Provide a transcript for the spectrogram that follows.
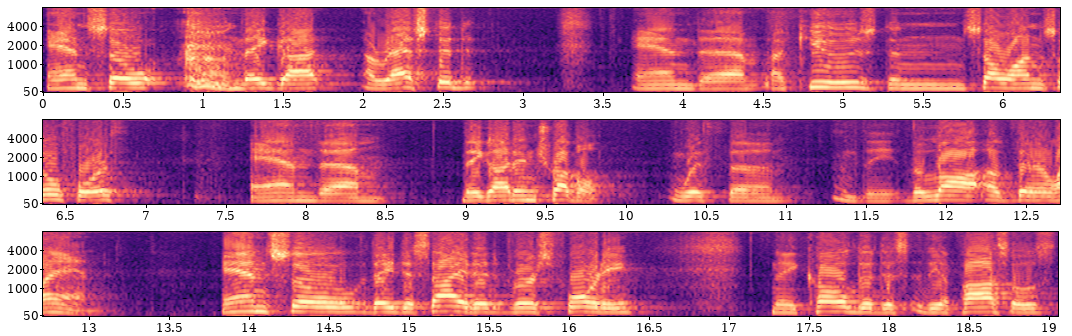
and so they got arrested and um, accused and so on and so forth. And um, they got in trouble with uh, the, the law of their land. And so they decided, verse 40, they called the, the apostles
